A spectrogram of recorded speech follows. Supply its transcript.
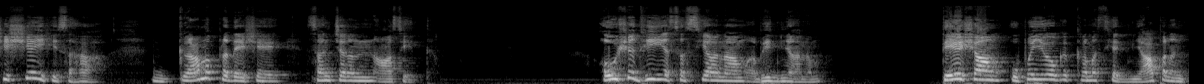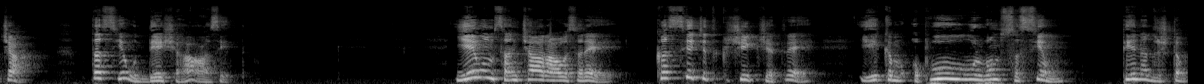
शिष्यैः सह ग्रामप्रदेशे सञ्चरन् आसीत् औषधीयसस्यानाम् अभिज्ञानम् తేషాం ఉపయోగక్రమస్య జ్ఞాపనంచ. తస్య ఉద్దేశः ఆసీత్. ఏవం సంచారావసరే కస్యచిత్ కృషిక్షేత్రే ఏకం అపూర్వం సస్యం తేన దృష్టం.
